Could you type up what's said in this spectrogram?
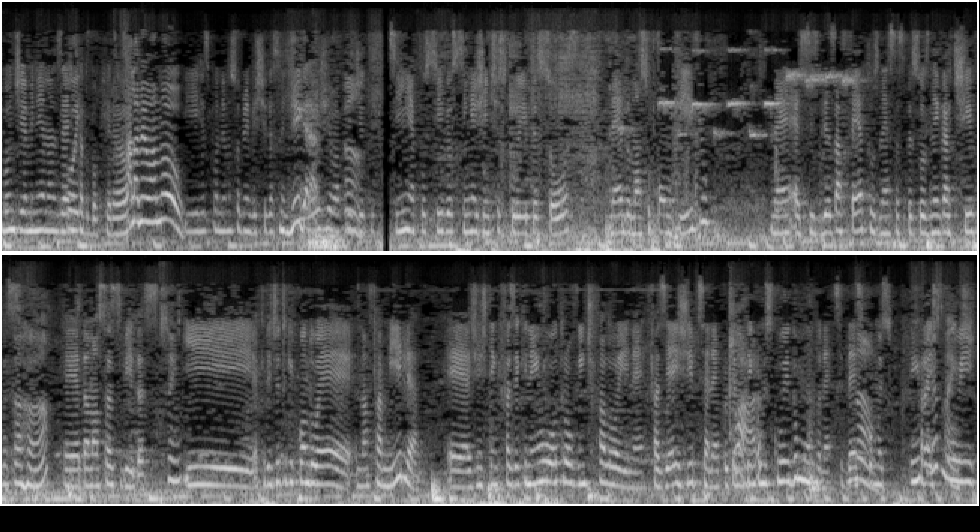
Bom dia, meninas. Érica do Boqueirão. Fala, meu amor. E respondendo sobre a investigação de Diga. hoje, eu acredito que sim, é possível sim a gente excluir pessoas, né, do nosso convívio, né, esses desafetos, né, essas pessoas negativas Aham. é, das nossas vidas. Sim. E acredito que quando é na família, é, a gente tem que fazer que nem o outro ouvinte falou aí, né? Fazer a egípcia, né? Porque não tem Claro. como excluir do mundo, né? Se desse Não, como excluir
